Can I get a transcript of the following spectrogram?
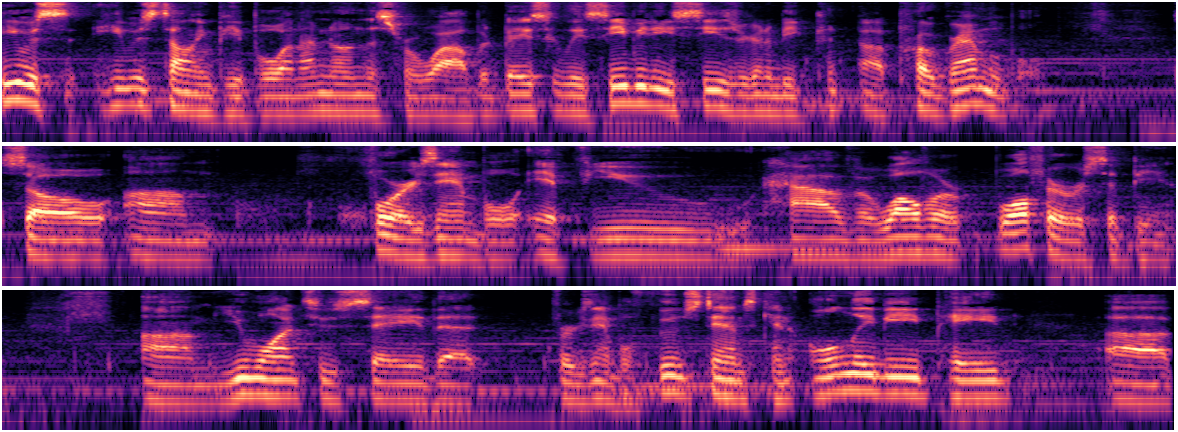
He was he was telling people, and I've known this for a while, but basically CBDCs are going to be uh, programmable. So, um, for example, if you have a welfare welfare recipient, um, you want to say that, for example, food stamps can only be paid. Uh,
